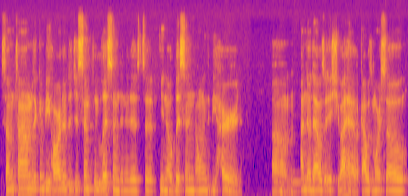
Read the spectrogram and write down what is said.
sometimes it can be harder to just simply listen than it is to, you know, listen only to be heard. Um, mm-hmm. I know that was an issue I had. Like I was more so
